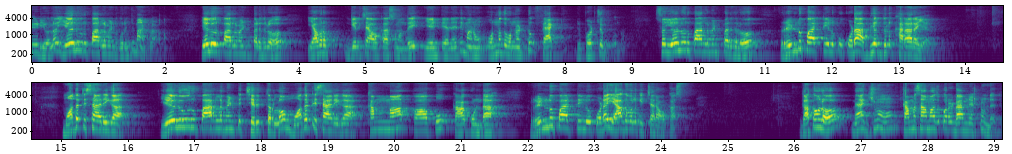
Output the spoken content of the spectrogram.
వీడియోలో ఏలూరు పార్లమెంట్ గురించి మాట్లాడదాం. ఏలూరు పార్లమెంట్ పరిధిలో ఎవరు గెలిచే అవకాశం ఉంది ఏంటి అనేది మనం ఉన్నది ఉన్నట్టు ఫ్యాక్ట్ రిపోర్ట్ చెప్పుకుందాం. సో ఏలూరు పార్లమెంట్ పరిధిలో రెండు పార్టీలకు కూడా అభ్యర్థులు ఖరారయ్యారు. మొదటిసారిగా ఏలూరు పార్లమెంట్ చరిత్రలో మొదటిసారిగా కమ్మ కాపు కాకుండా రెండు పార్టీలు కూడా యాదవులకు ఇచ్చారు అవకాశం. గతంలో మ్యాక్సిమం కమ్మ సామాజిక వర్గ డామినేషన్ ఉండేది.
